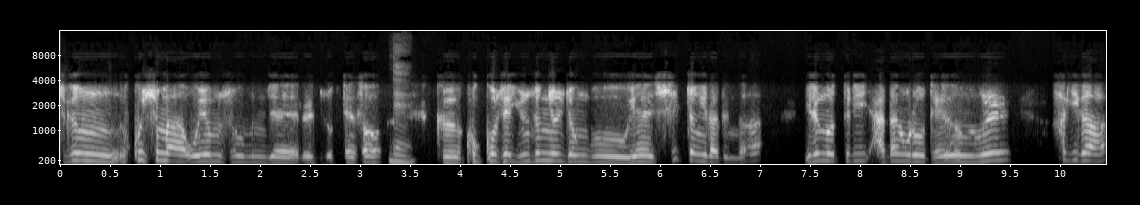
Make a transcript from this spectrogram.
지금 후쿠시마 오염수 문제를 비롯해서 네. 그 곳곳에 윤석열 정부의 실정이라든가 이런 것들이 야당으로 대응을 하기가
